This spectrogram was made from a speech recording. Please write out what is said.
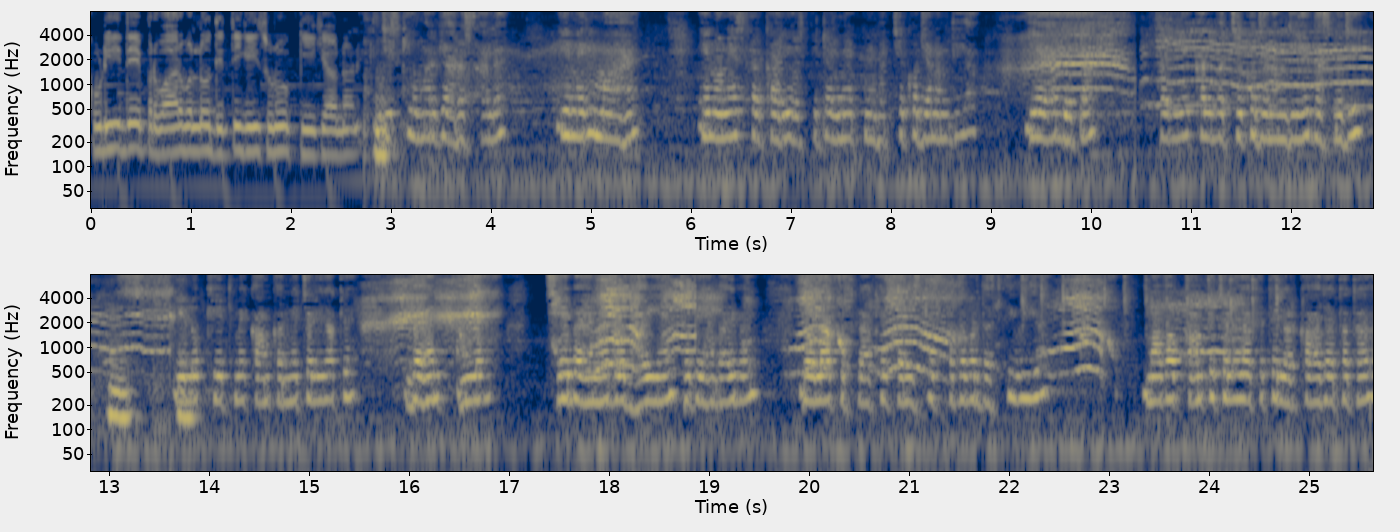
ਕੁੜੀ ਦੇ ਪਰਿਵਾਰ ਵੱਲੋਂ ਦਿੱਤੀ ਗਈ। ਸੁਣੋ ਕੀ ਕਿਹਾ ਉਹਨਾਂ ਨੇ। ਜਿਸ ਦੀ ਉਮਰ 11 ਸਾਲ ਹੈ ਇਹ ਮੇਰੀ ਮਾਂ ਹੈ इन्होंने सरकारी हॉस्पिटल में अपने बच्चे को जन्म दिया। ये है बेटा। सर ये कल बच्चे को जन्म दिए दस बजे। ये लोग खेत में काम करने चले जाते हैं। बहन हम लोग छह बहन है दो भाई हैं छोटे हैं भाई बहन। दो डोला फुसला के सर इसके साथ ज़बरदस्ती हुई है। माँ बाप काम पे चले जाते थे लड़का आ जाता था।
